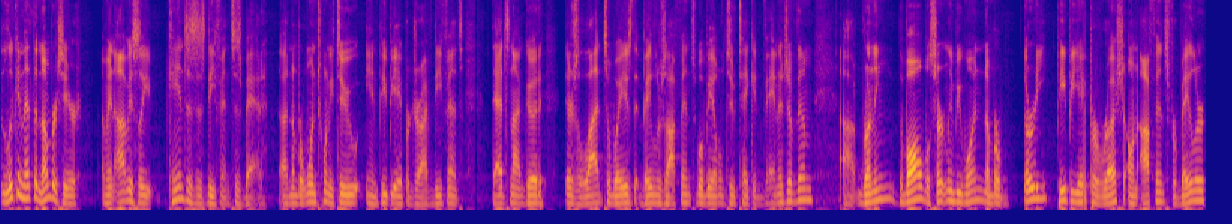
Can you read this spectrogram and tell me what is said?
looking at the numbers here, I mean, obviously Kansas's defense is bad. Uh, number 122 in PPA per drive defense. That's not good. There's lots of ways that Baylor's offense will be able to take advantage of them. Uh, running the ball will certainly be one. Number 30 PPA per rush on offense for Baylor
